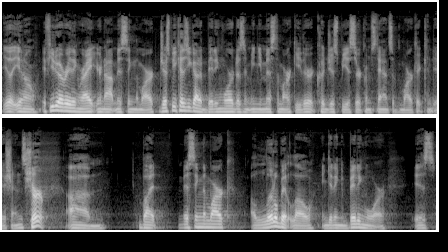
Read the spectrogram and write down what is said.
you know, if you do everything right, you're not missing the mark. Just because you got a bidding war doesn't mean you missed the mark either. It could just be a circumstance of market conditions. Sure. Um, but missing the mark a little bit low and getting a bidding war is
